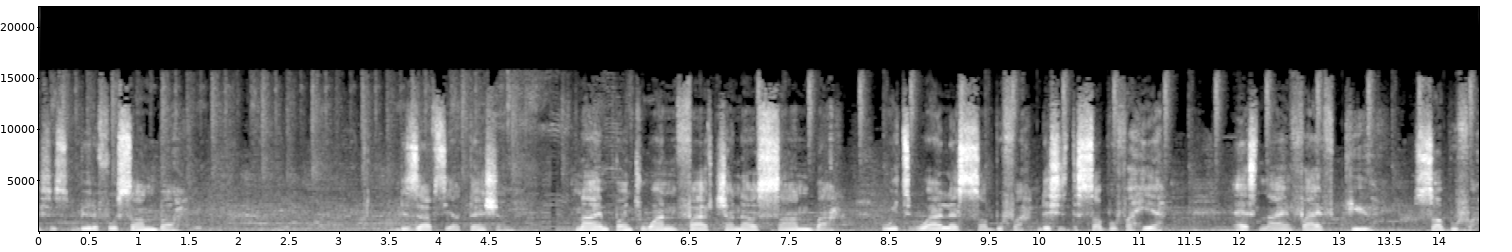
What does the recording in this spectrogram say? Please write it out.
This is beautiful soundbar. Deserves your attention. 9.15 channel soundbar with wireless subwoofer. This is the subwoofer here. S95Q subwoofer.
